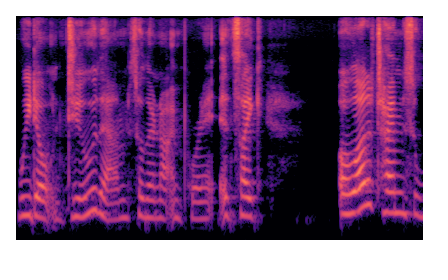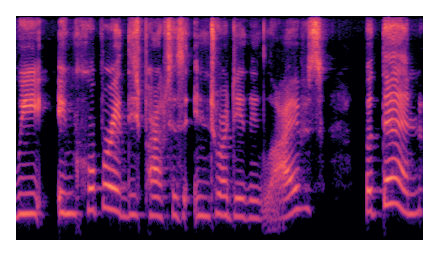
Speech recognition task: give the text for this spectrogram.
we don't do them, so they're not important. It's like a lot of times we incorporate these practices into our daily lives, but then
